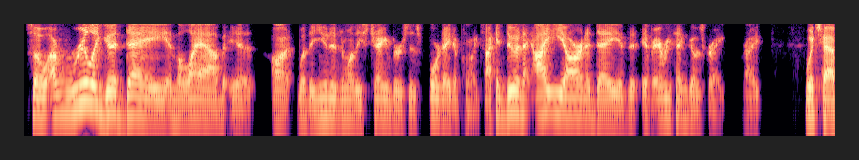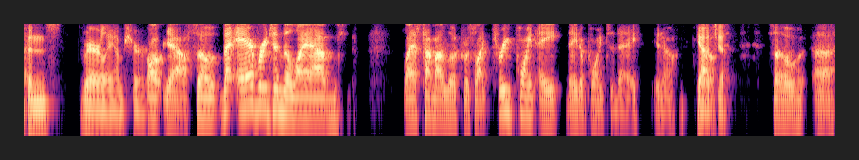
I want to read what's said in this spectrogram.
So a really good day in the lab is, uh, with a unit in one of these chambers is four data points. I can do an IER in a day if if everything goes great, right? Which happens rarely, I'm sure. Oh yeah. So the average in the lab last time I looked was like 3.8 data points a day, you know. So- Gotcha. So, uh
